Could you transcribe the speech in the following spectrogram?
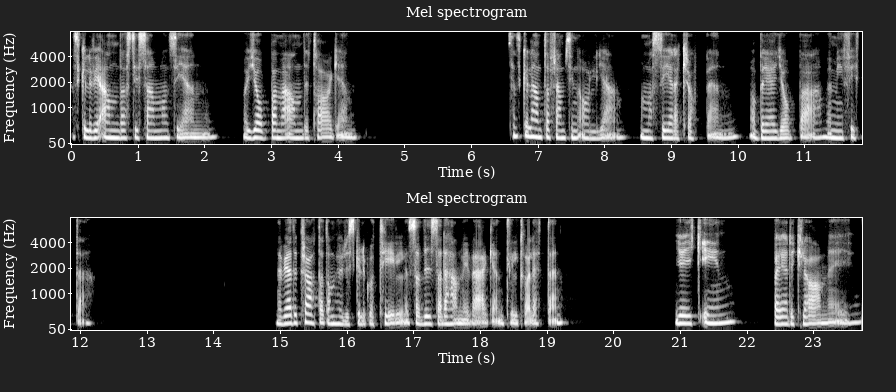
Sen skulle vi andas tillsammans igen och jobba med andetagen. Sen skulle han ta fram sin olja och massera kroppen och börja jobba med min fitta. När vi hade pratat om hur det skulle gå till så visade han mig vägen till toaletten. Jag gick in, började klä av mig.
